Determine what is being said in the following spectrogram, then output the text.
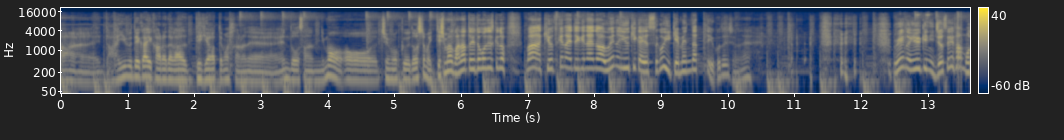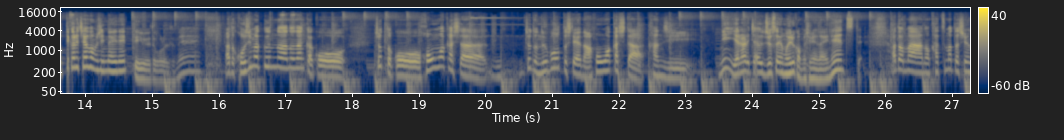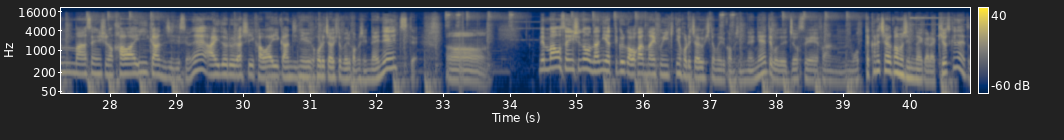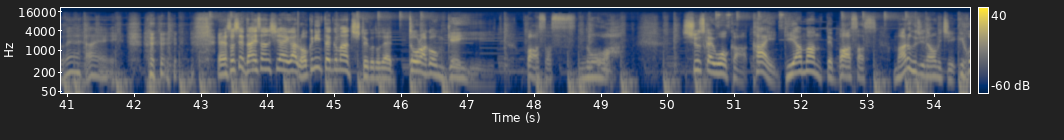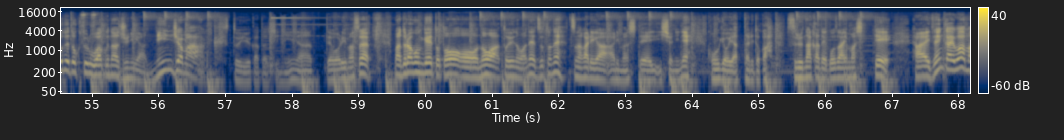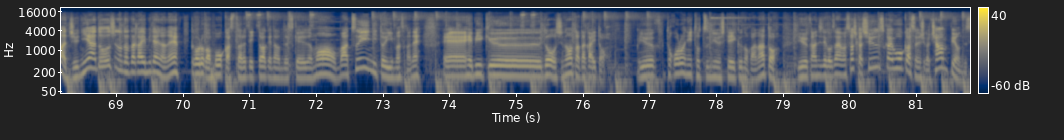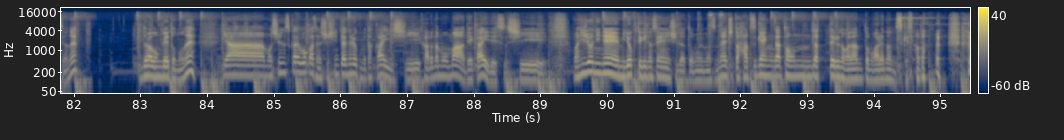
はい、だいぶでかい体が出来上がってますからね、遠藤さんにも注目どうしてもいってしまうかなというところですけど、まあ気をつけないといけないのは上野勇気がすごいイケメンだっていうことですよね。上野勇気に女性ファン持ってかれちゃうかもしれないねっていうところですね。あと小島くんのあのなんかこう、ちょっとこう、ほんわかしたちょっとぬぼーっとしたようなほんわかした感じにやられちゃう女性もいるかもしれないねつってあとまああの勝俣俊馬選手の可愛い感じですよねアイドルらしい可愛い感じに惚れちゃう人もいるかもしれないねつってうんで、真央選手の何やってくるか分かんない雰囲気に惚れちゃう人もいるかもしれないね。ってことで、女性ファン持ってかれちゃうかもしれないから気をつけないとね。はい。えーそして第3試合が6人タッグマッチということで、ドラゴンゲイ VS ノア。シュースカイウォーカー、カイ、ディアマンテ VS 丸藤直道、イホデドクトル・ワグナー・ジュニア、忍者マークという形になっております。まあ、ドラゴンゲートとノアというのはね、ずっとね、つながりがありまして、一緒にね、工業やったりとかする中でございまして、はい、前回はまあ、ジュニア同士の戦いみたいなね、ところがフォーカスされていったわけなんですけれども、まあ、ついにと言いますかね、えーヘビー級同士の戦いというところに突入していくのかなという感じでございます。確かシューンスカイウォーカー選手がチャンピオンですよね。ドラゴンゲートのね、いやー、もうシュンスカイウォーカー選手、身体能力も高いし、体もまあでかいですし、まあ、非常にね、魅力的な選手だと思いますね。ちょっと発言が飛んじゃってるのがなんともあれなんですけど。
